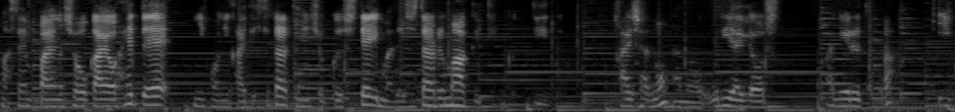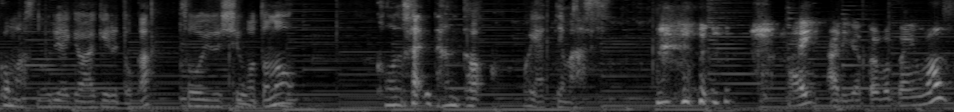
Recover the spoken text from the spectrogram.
まあ、先輩の紹介を経て、日本に帰ってきてから転職して、今デジタルマーケティングっていう会社のあの売り上げを上げるとか、e コマースの売り上げを上げるとか、そういう仕事のコンサルタントをやってます。はい、ありがとうございます。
